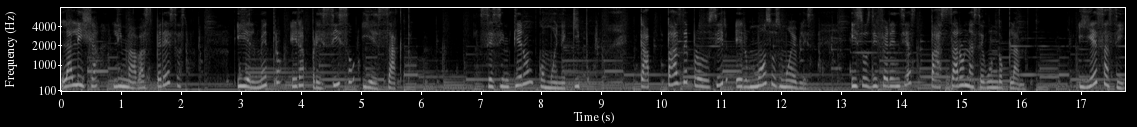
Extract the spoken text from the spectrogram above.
La lija limaba asperezas y el metro era preciso y exacto. Se sintieron como en equipo, capaz de producir hermosos muebles y sus diferencias pasaron a segundo plano. Y es así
